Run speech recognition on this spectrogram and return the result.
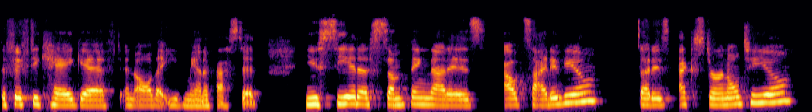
the 50K gift, and all that you've manifested. You see it as something that is outside of you, that is external to you.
